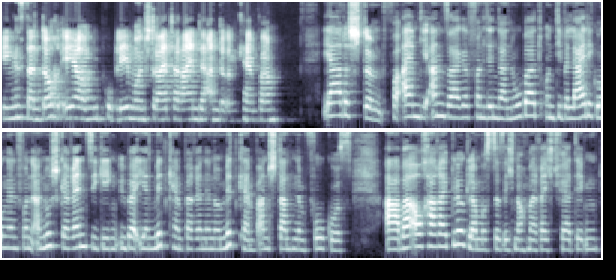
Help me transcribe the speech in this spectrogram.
ging es dann doch eher um die Probleme und Streitereien der anderen Camper. Ja, das stimmt. Vor allem die Ansage von Linda Nobert und die Beleidigungen von Anushka Renzi gegenüber ihren Mitcamperinnen und Mitcampern standen im Fokus. Aber auch Harald Glöckler musste sich nochmal rechtfertigen,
